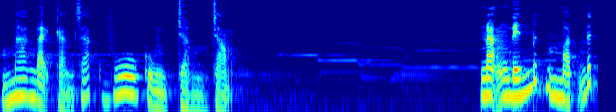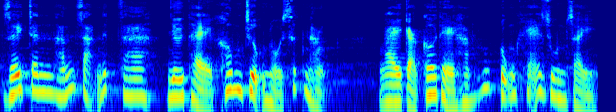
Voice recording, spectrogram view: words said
mang lại cảm giác vô cùng trầm trọng. Nặng đến mức mặt đất dưới chân hắn dạn nứt ra, như thể không chịu nổi sức nặng. Ngay cả cơ thể hắn cũng khẽ run rẩy.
